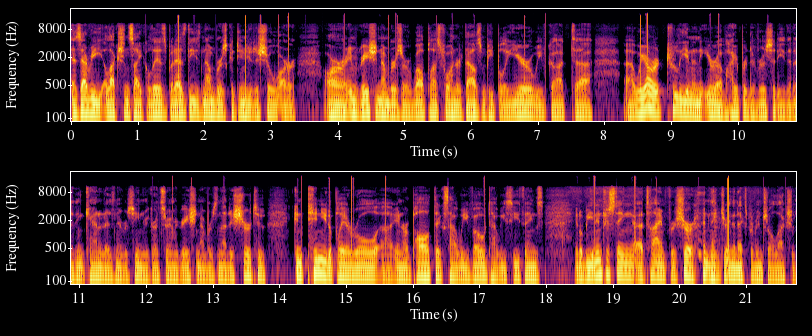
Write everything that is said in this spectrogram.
as every election cycle is. But as these numbers continue to show, our our immigration numbers are well plus 400,000 people a year. We've got uh, uh, we are truly in an era of hyper diversity that I think Canada has never seen in regards to immigration numbers, and that is sure to continue to play a role uh, in our politics, how we vote, how we see things. It'll be an interesting uh, time for sure during the next provincial election.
